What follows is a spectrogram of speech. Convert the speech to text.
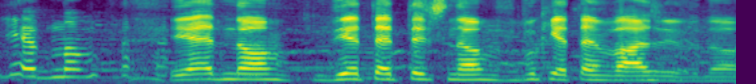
Jedną. jedną, dietetyczną, z bukietem warzyw, no.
